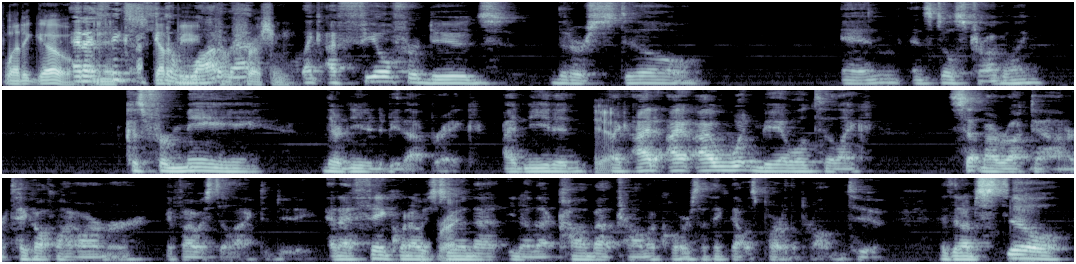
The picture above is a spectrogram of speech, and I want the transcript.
let it go. And I think I think a lot refreshing. of that, like I feel for dudes that are still in and still struggling, because for me, there needed to be that break. I needed yeah. like I, I I wouldn't be able to like set my ruck down or take off my armor if I was still active duty. And I think when I was right. doing that, you know, that combat trauma course, I think that was part of the problem too, is that I'm still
